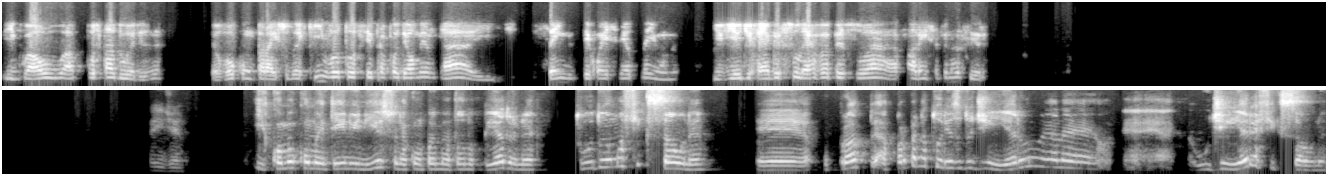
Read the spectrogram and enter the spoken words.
igual apostadores, né? Eu vou comprar isso daqui e vou torcer para poder aumentar e sem ter conhecimento nenhum, né? E via de regra isso leva a pessoa à falência financeira. E como eu comentei no início, né, complementando o Pedro, né, tudo é uma ficção, né? É, o próprio, a própria natureza do dinheiro, ela é, é, o dinheiro é ficção, né?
